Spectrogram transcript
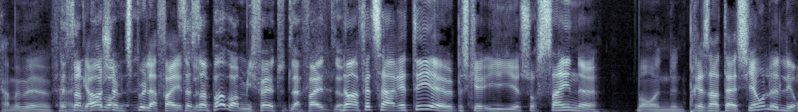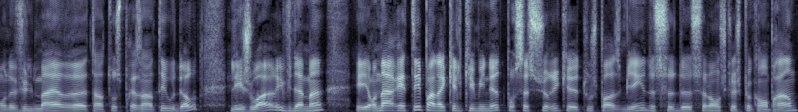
quand même, ça, gâche avoir- un petit peu la fête. Ça là. semble pas avoir mis fin à toute la fête. Là. Non, en fait, ça a arrêté parce qu'il y a sur scène. Bon, une, une présentation, là, on a vu le maire euh, tantôt se présenter ou d'autres, les joueurs évidemment, et on a arrêté pendant quelques minutes pour s'assurer que tout se passe bien, de, ce- de- selon ce que je peux comprendre.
